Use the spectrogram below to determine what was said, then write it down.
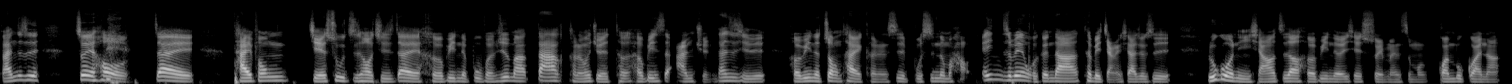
反正就是最后在台风。结束之后，其实，在河滨的部分，就是嘛，大家可能会觉得河河滨是安全，但是其实河滨的状态可能是不是那么好。哎，这边我跟大家特别讲一下，就是如果你想要知道河滨的一些水门什么关不关啊，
